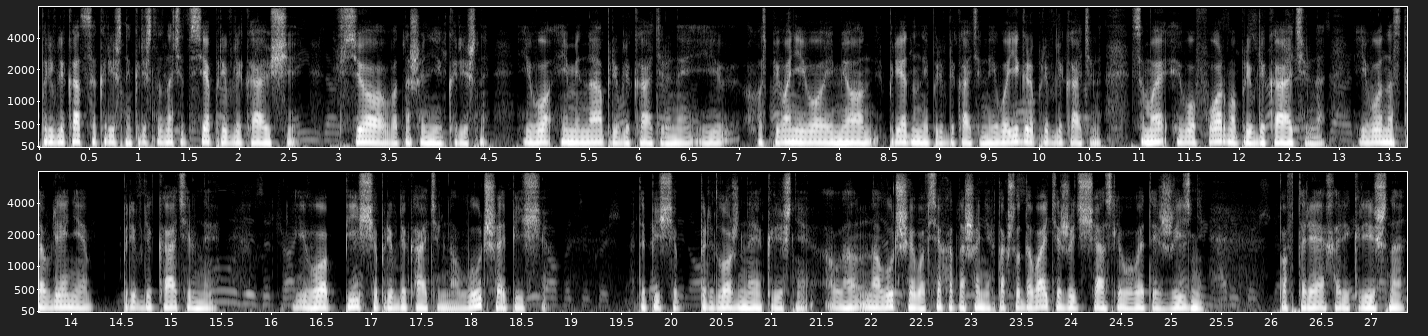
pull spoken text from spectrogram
привлекаться Кришной. Кришна значит все привлекающие. Все в отношении Кришны. Его имена привлекательны, и воспевание его имен преданные привлекательны, его игры привлекательны, сама его форма привлекательна, его наставления привлекательны, его пища привлекательна, лучшая пища. Это пища, предложенная Кришне, на лучшее во всех отношениях. Так что давайте жить счастливо в этой жизни, повторяя Хари Кришна,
